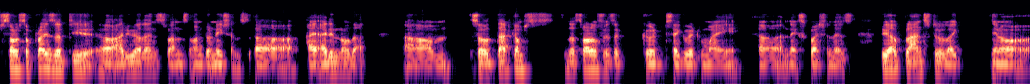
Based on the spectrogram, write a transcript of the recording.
sort of surprised that the uh, RUV Alliance runs on donations. Uh, I, I, didn't know that. Um, so that comes that sort of is a good segue to my uh, next question is do you have plans to like you know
